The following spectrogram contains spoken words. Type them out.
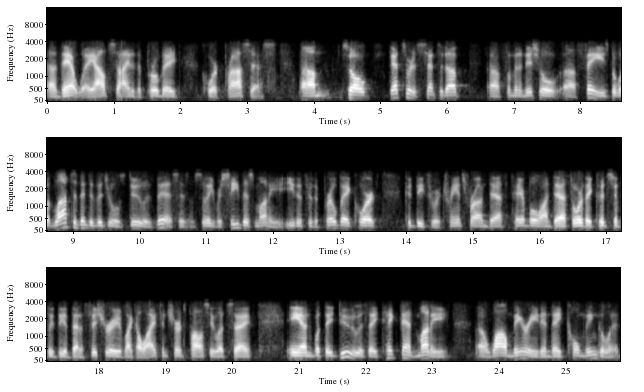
uh, that way outside of the probate court process. Um, so that sort of sets it up uh, from an initial uh, phase. But what lots of individuals do is this: is so they receive this money either through the probate court, could be through a transfer on death, payable on death, or they could simply be a beneficiary of like a life insurance policy, let's say. And what they do is they take that money uh, while married and they commingle it.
